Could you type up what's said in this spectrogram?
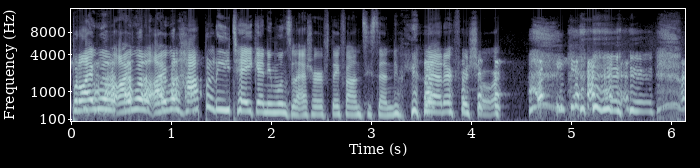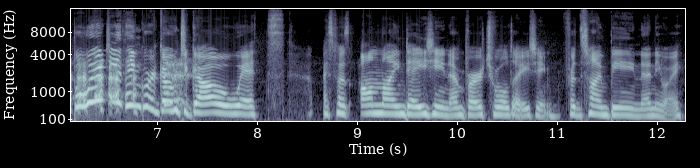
but I will, I will, I will happily take anyone's letter if they fancy sending me a letter for sure. but where do you think we're going to go with, I suppose, online dating and virtual dating for the time being, anyway?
